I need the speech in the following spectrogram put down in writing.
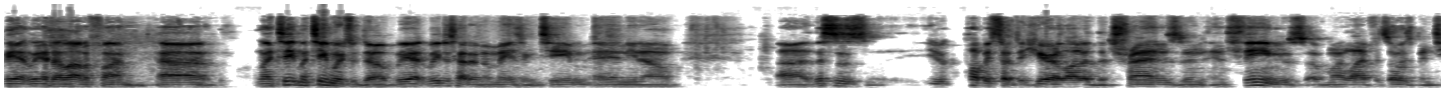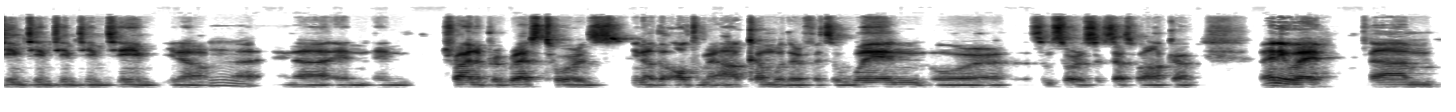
we had we had a lot of fun. Uh, my team my teammates are dope. We had we just had an amazing team, and you know, uh, this is you probably start to hear a lot of the trends and, and, themes of my life. It's always been team, team, team, team, team. You know, mm. uh, and, uh, and and trying to progress towards you know the ultimate outcome, whether if it's a win or some sort of successful outcome. But anyway, um,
